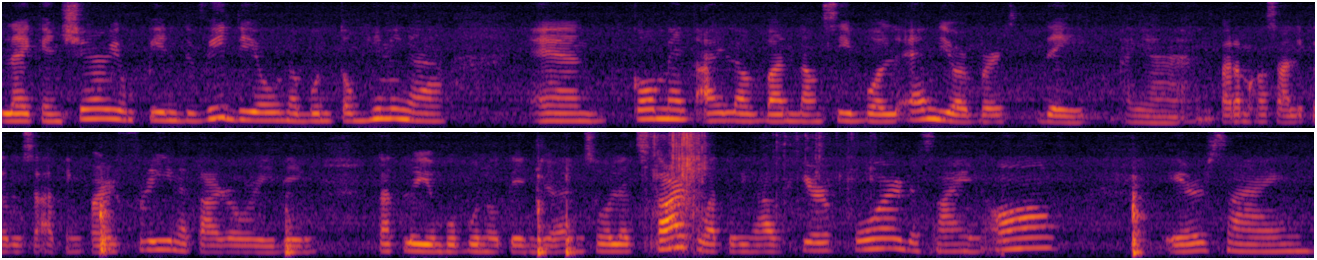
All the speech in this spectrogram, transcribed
Like and share yung pinned video na buntong hininga and comment I love Bandang Sibol and your birthday. Ayan, para makasali ka dun sa ating par free na tarot reading. Tatlo yung bubunutin dyan. So, let's start what we have here for the sign of air sign.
